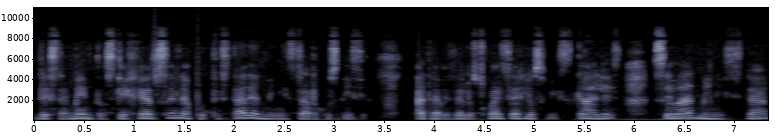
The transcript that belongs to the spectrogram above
de estamentos que ejercen la potestad de administrar justicia. A través de los jueces, los fiscales, se va a administrar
